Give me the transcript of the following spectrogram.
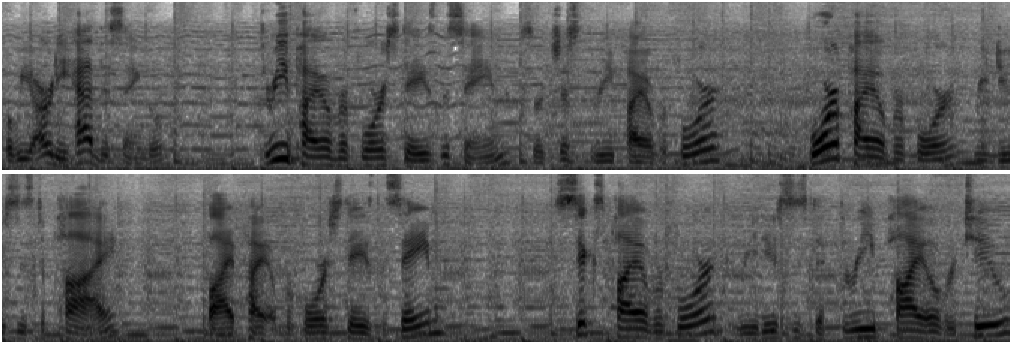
but we already had this angle. 3 pi over 4 stays the same, so it's just 3 pi over 4. 4 pi over 4 reduces to pi. 5 pi over 4 stays the same. 6 pi over 4 reduces to 3 pi over 2.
